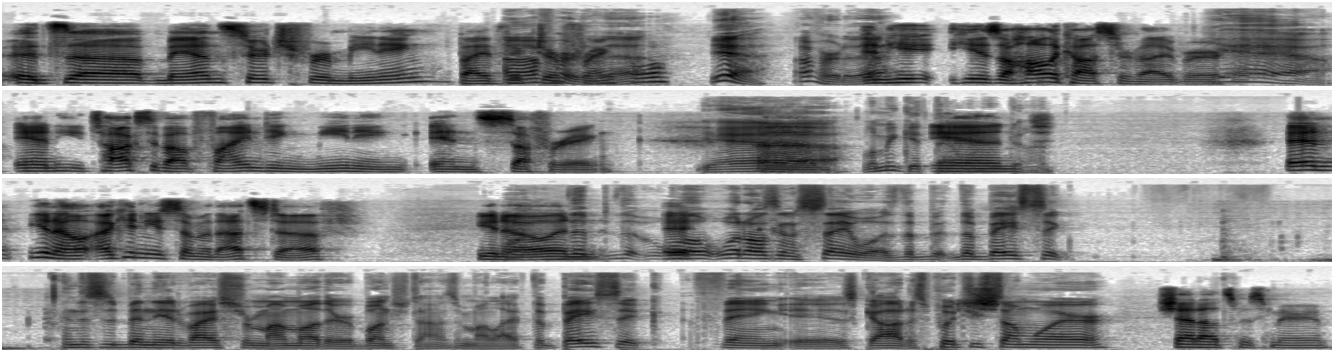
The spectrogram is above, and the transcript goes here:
It's uh Man Search for Meaning by Oh, Viktor heard. Frankl. Yeah, I've heard of that. And he he is a Holocaust survivor Yeah. and he talks about finding meaning in suffering. Yeah. Let me get that. Um, and and you know i can use some of that stuff you know well, and the, the, it- well, what I was gonna say was the the basic, and this has been the advice from my mother a bunch of times in my life. The basic thing is God has put you somewhere. shout out to miss miriam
